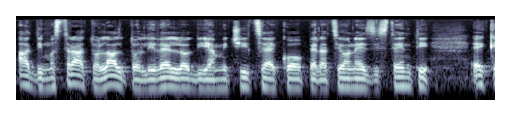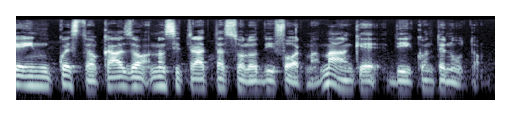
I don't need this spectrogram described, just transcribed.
ha dimostrato l'alto livello di amicizia e cooperazione esistenti e che in questo caso non si tratta solo di forma, ma anche di contenuto.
